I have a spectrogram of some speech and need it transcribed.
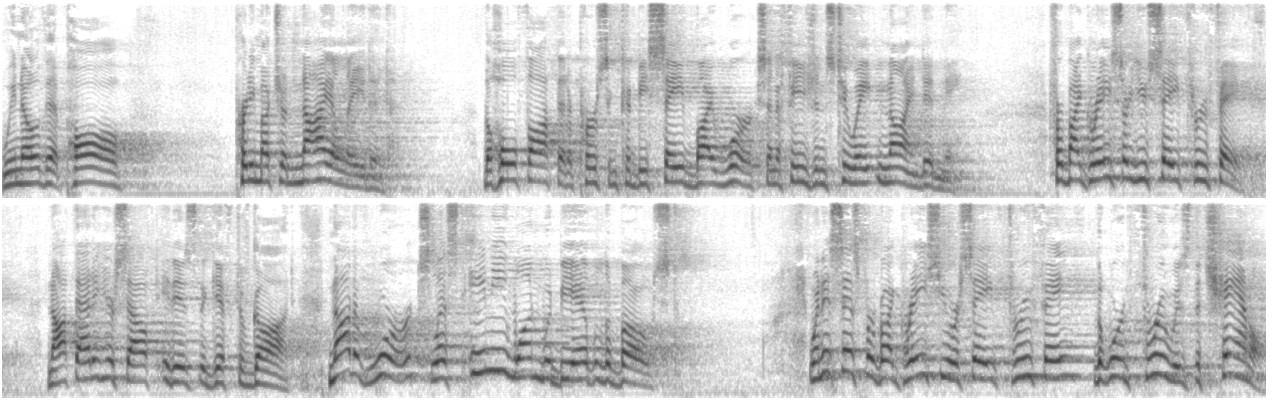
We know that Paul pretty much annihilated the whole thought that a person could be saved by works in Ephesians 2 8 and 9, didn't he? For by grace are you saved through faith. Not that of yourself, it is the gift of God. Not of works, lest anyone would be able to boast. When it says, For by grace you are saved through faith, the word through is the channel.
